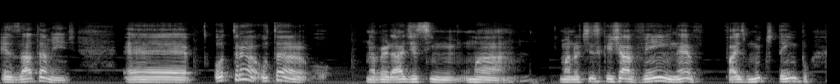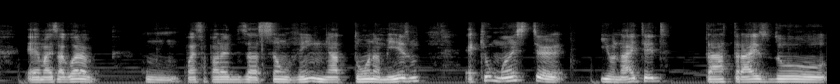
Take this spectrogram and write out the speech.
Exatamente. É, outra, outra, na verdade, assim, uma, uma notícia que já vem, né, faz muito tempo, é, mas agora com, com essa paralisação vem à tona mesmo, é que o Manchester United está atrás do,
